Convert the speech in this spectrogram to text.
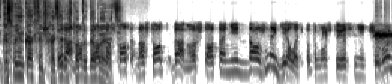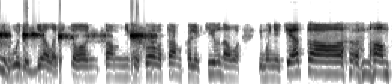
Господин Кахтинш, хотели да, что-то но, добавить? Но, что-то, но что да, но что-то они должны делать, потому что если ничего не будет делать, то там никакого там коллективного иммунитета нам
